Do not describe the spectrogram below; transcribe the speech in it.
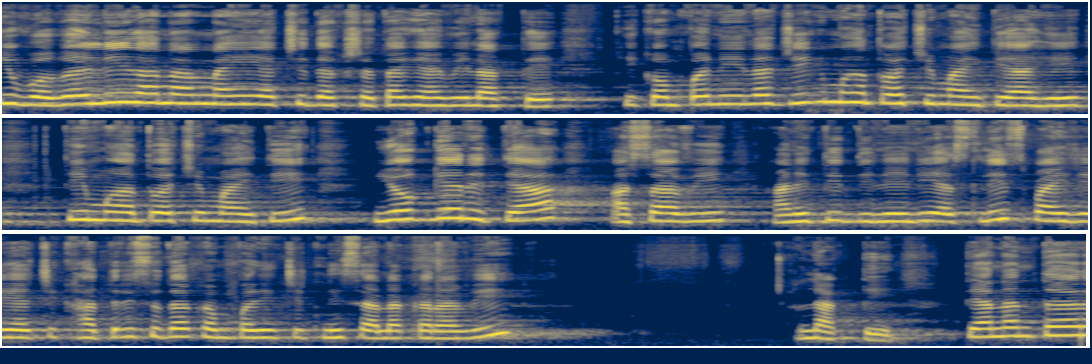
ही वगळली जाणार नाही याची दक्षता घ्यावी लागते. की कंपनीला जी महत्त्वाची माहिती आहे ती महत्त्वाची माहिती योग्यरित्या असावी आणि ती दिलेली असलीच पाहिजे याची खात्रीसुद्धा कंपनी चिटणीसाला करावी लागते त्यानंतर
